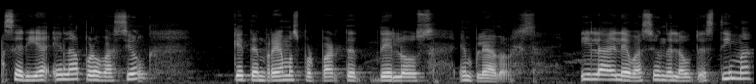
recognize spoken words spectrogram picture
sería en la aprobación que tendríamos por parte de los empleadores y la elevación de la autoestima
